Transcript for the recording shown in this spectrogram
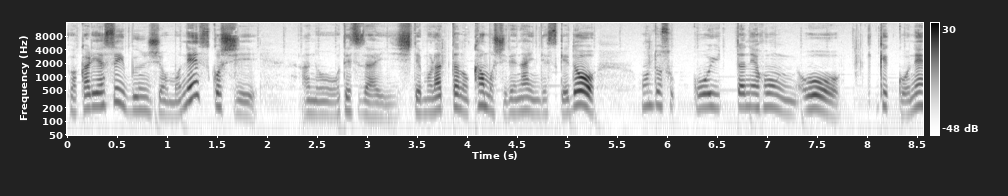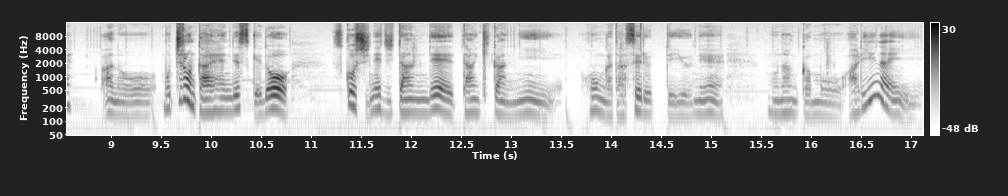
分かりやすい文章もね少しあのお手伝いしてもらったのかもしれないんですけど本当こういったね本を結構ねあのもちろん大変ですけど少しね時短で短期間に本が出せるっていうねもうなんかもうありえない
